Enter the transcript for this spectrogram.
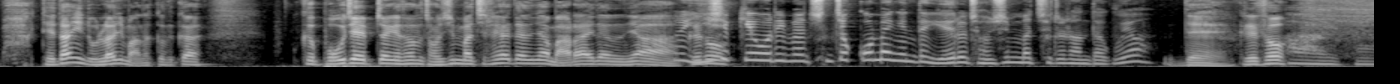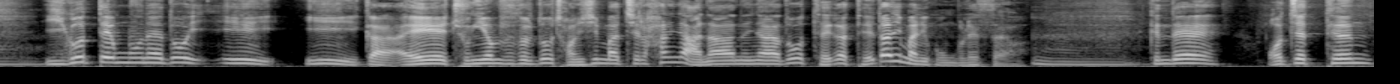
막 대단히 논란이 많았거든요. 그러니까 그 보호자 입장에서는 전신 마취를 해야 되느냐 말아야 되느냐. 그래서 20개월이면 진짜 꼬맹인데 얘를 전신 마취를 한다고요? 네. 그래서 아이고. 이것 때문에도 이, 이, 그니까 애의 중이염 수술도 전신 마취를 하느냐 안 하느냐도 제가 대단히 많이 공부를 했어요. 음. 근데 어쨌든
